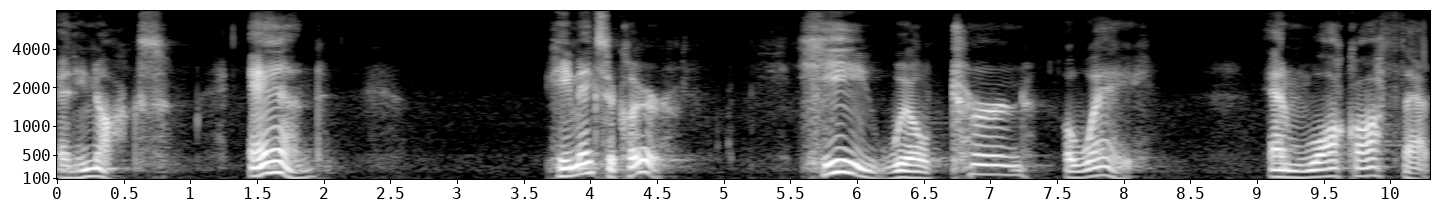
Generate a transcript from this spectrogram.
And he knocks. And he makes it clear he will turn away and walk off that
